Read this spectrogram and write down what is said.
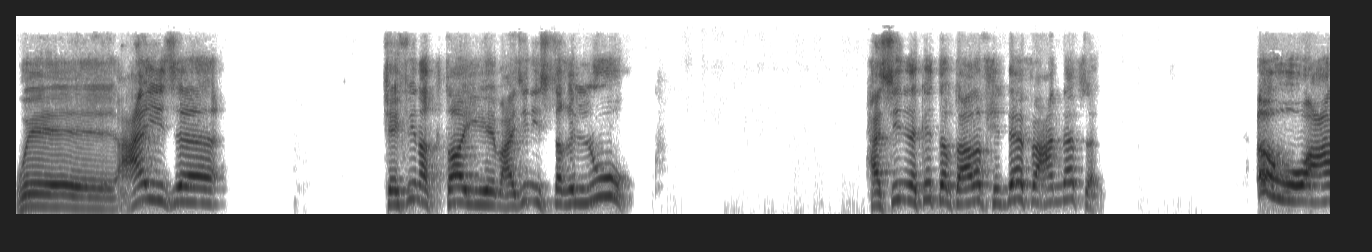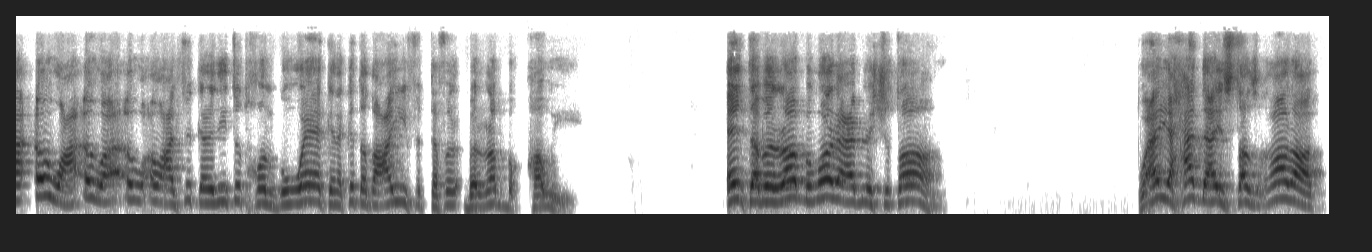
وعايزة شايفينك طيب عايزين يستغلوك. حاسين إنك أنت ما بتعرفش تدافع عن نفسك. اوعى اوعى اوعى اوعى, أوعى الفكرة دي تدخل جواك إنك أنت ضعيف. أنت بالرب قوي. أنت بالرب مرعب للشيطان. وأي حد هيستصغرك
